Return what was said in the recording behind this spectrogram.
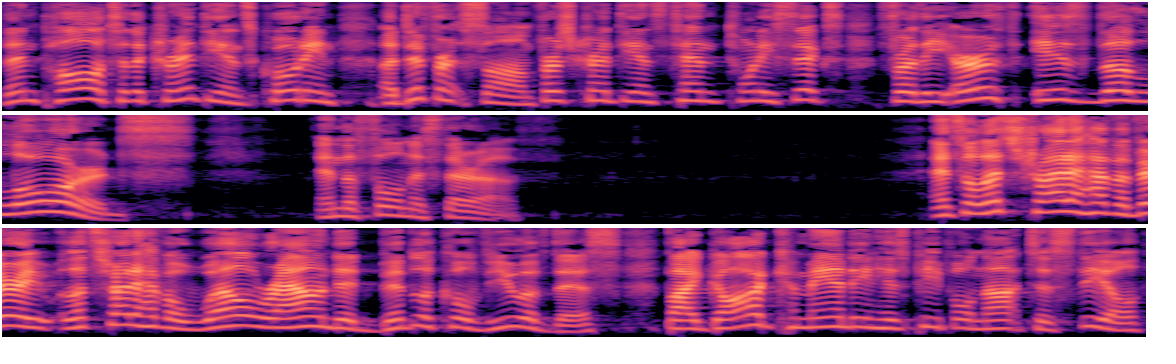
Then Paul to the Corinthians, quoting a different psalm, 1 Corinthians 10 26, For the earth is the Lord's and the fullness thereof. And so let's try to have a very let's try to have a well-rounded biblical view of this. By God commanding his people not to steal,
